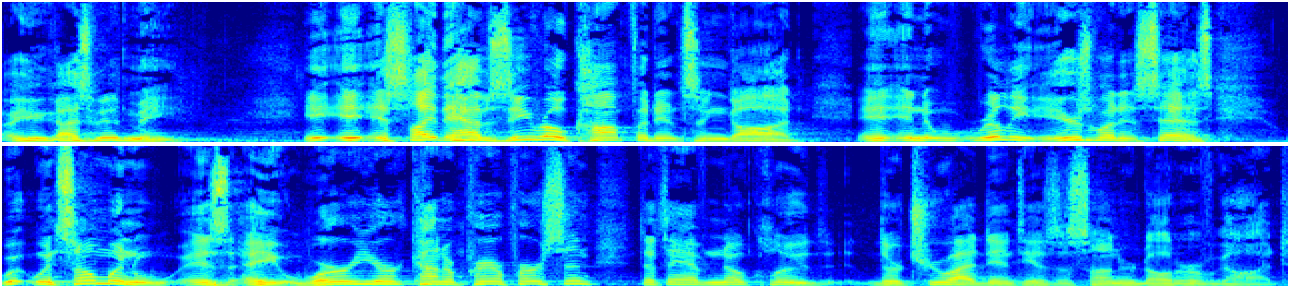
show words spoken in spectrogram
are you guys with me? It, it's like they have zero confidence in God. And, and really, here's what it says. When someone is a worrier kind of prayer person, that they have no clue their true identity as a son or daughter of God.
